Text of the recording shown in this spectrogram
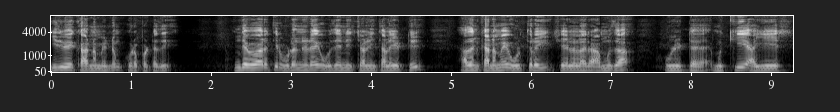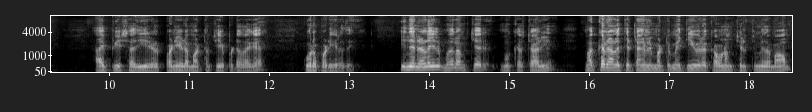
இதுவே காரணம் என்றும் கூறப்பட்டது. இந்த விவகாரத்தில் உடனடியாக உதயநிதி ஸ்டாலின் தலையிட்டு அதன் கடமை உள்துறை செயலாளர் அமுதா உள்ளிட்ட முக்கிய ஐஏஎஸ் ஐபிஎஸ் அதிகாரிகள் பணியிட மாற்றம் செய்யப்பட்டதாக கூறப்படுகிறது. இந்த நிலையில் முதலமைச்சர் மு க ஸ்டாலின் மக்கள் நலத் திட்டங்களில் மட்டுமே தீவிர கவனம் செலுத்தும் விதமாகவும்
